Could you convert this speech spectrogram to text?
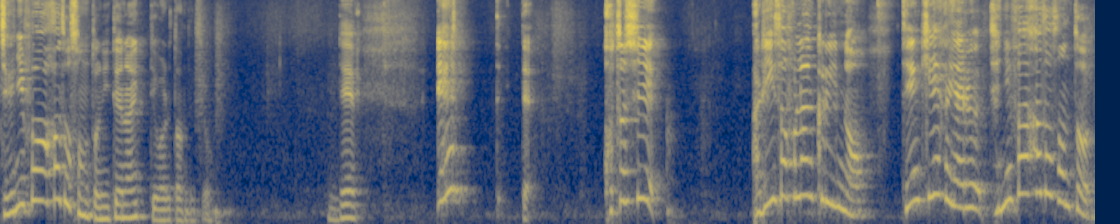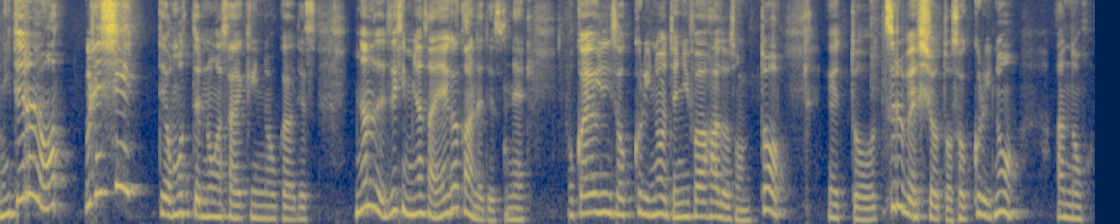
ジェニファー・ハドソンと似てないって言われたんですよ。で、えっ？て言って、今年、アリーザ・フランクリンの天気映画やるジェニファー・ハドソンと似てるの？嬉しいって思ってるのが最近のおかゆです。なのでぜひ皆さん映画館でですね、おかゆにそっくりのジェニファー・ハドソンと、えっと、鶴瓶師匠とそっくりの、あの、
